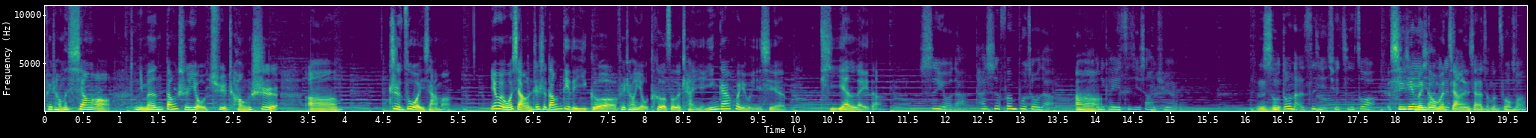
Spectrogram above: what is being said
非常的香啊。你们当时有去尝试呃制作一下吗？因为我想这是当地的一个非常有特色的产业，应该会有一些体验类的。是有的，它是分步骤的啊，你可以自己上去。手动的自己去制作，星星能给我们讲一下怎么做吗？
